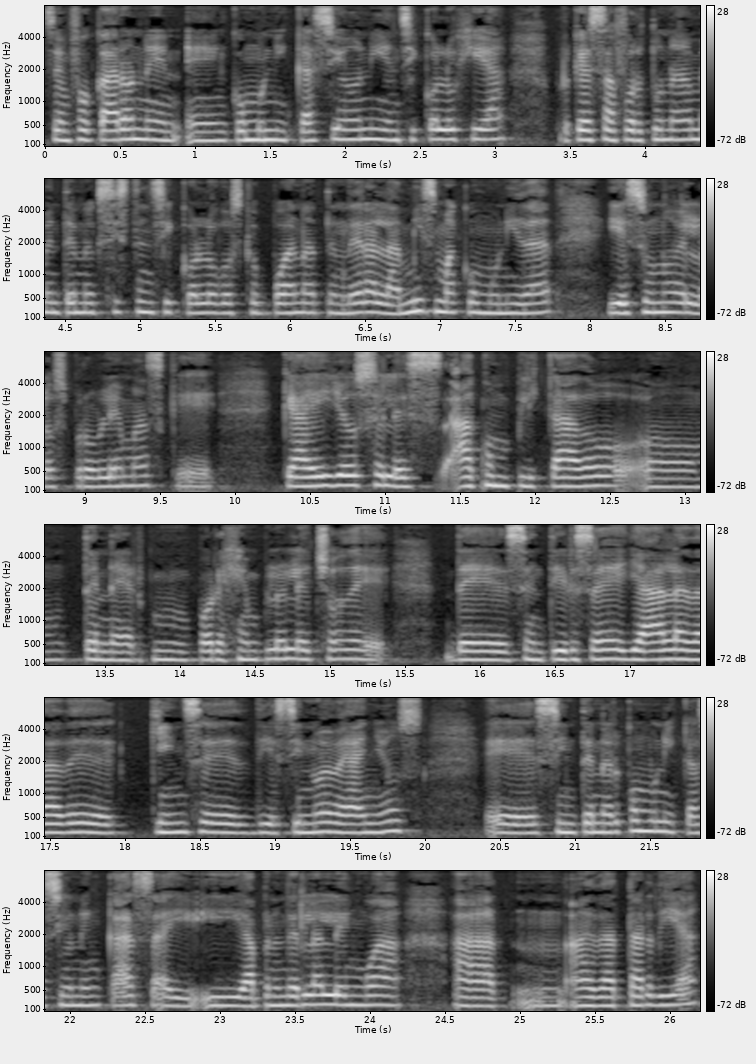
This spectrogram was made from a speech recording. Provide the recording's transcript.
se enfocaron en, en comunicación y en psicología, porque desafortunadamente no existen psicólogos que puedan atender a la misma comunidad y es uno de los problemas que, que a ellos se les ha complicado um, tener, por ejemplo, el hecho de, de sentirse ya a la edad de 15, 19 años eh, sin tener comunicación en casa y, aprender la lengua a, edad tardía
